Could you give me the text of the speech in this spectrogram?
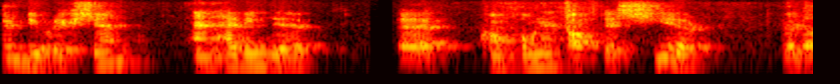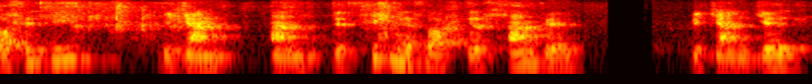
direction and having the uh, component of the shear velocity, we can and the thickness of the sample, we can get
